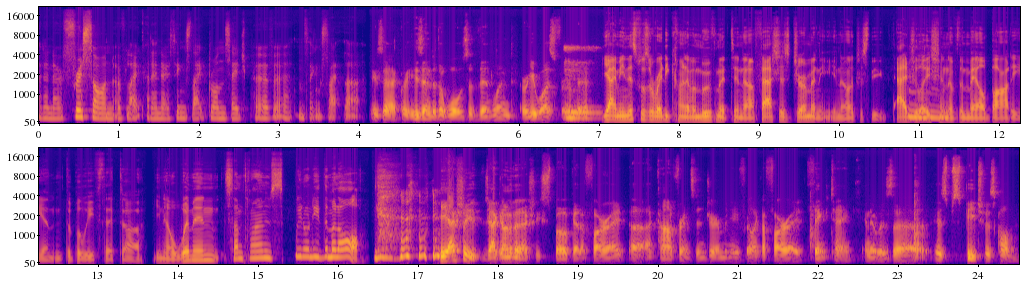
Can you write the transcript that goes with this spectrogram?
I don't know, frisson of like, I don't know, things like Bronze Age pervert and things like that. exactly. He's into the wolves of Vinland, or he was for a bit. Mm. Yeah, I mean, this was already kind of a movement in uh, fascist Germany, you know, just the adulation mm. of the male body and the belief that, uh, you know, women, sometimes we don't need them at all. He actually, Jack Donovan actually spoke at a far right uh, a conference in Germany for like a far right think tank, and it was uh, his speech was called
